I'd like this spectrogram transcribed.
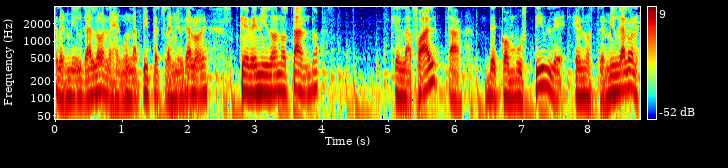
3.000 galones en una pipa, 3.000 galones, que he venido notando que la falta de combustible en los 3.000 galones,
